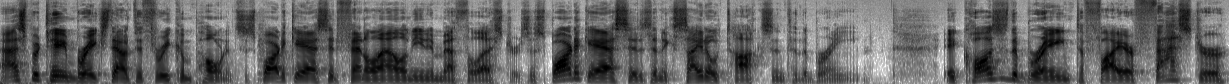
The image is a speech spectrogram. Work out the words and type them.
Aspartame breaks down to three components aspartic acid, phenylalanine, and methyl esters. Aspartic acid is an excitotoxin to the brain. It causes the brain to fire faster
